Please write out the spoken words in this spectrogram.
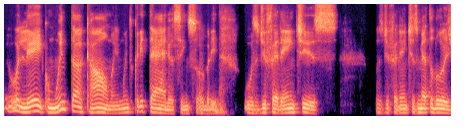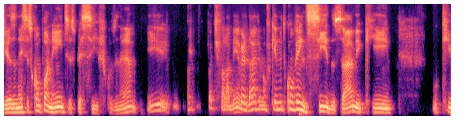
eu olhei com muita calma e muito critério, assim, sobre os diferentes os diferentes metodologias nesses componentes específicos, né? E para te falar bem a verdade, eu não fiquei muito convencido, sabe, que o que,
